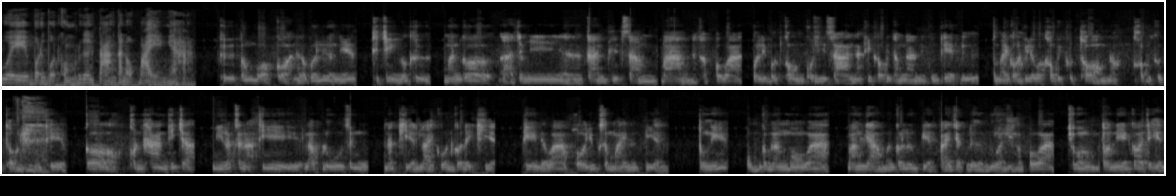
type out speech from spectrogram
ด้วยบริบทของเรื่องต่างกันออกไปอย่างเงี้ยค่ะ คือต้องบอกก่อนนะครับว่าเรื่องนี้ที่จริงก็คือมันก็อาจจะมีการผลิตซ้ำบ้างนะครับ เพราะว่าบริบทของคนอีสานนะที่เข้าไปทำงานในกรุงเทพหรือสมัยก่อนที่เรียกว่าเข้าไปขุดทองเนาะเข้าไปขุดทองในกรุงเทพก็ค่อนข้างที่จะมีลักษณะที่รับรู้ซึ่งนักเขียนหลายคนก็ได้เขียน เพียงแต่ว่าพอยุคสมัยมันเปลี่ยน ตรงนี้ ผมกำลังมองว่าบางอย่างมันก็เริ่มเปลี่ยนไปจากเดิมด้วยนะครับ เพราะว่าช่วงตอนนี้ก็จะเห็น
